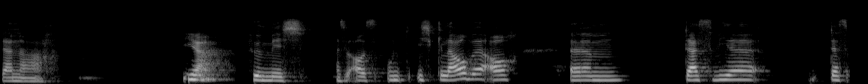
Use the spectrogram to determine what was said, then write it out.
danach. Ja. Für mich. Also aus, und ich glaube auch, ähm, dass wir, dass,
